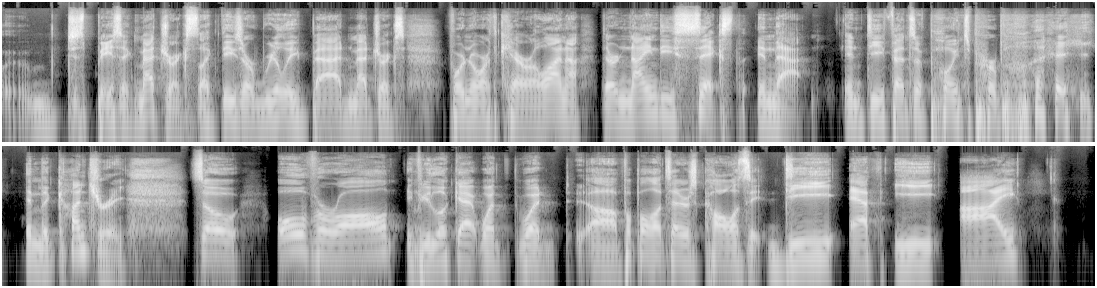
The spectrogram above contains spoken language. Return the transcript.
just basic metrics like these are really bad metrics for north carolina they're 96th in that in defensive points per play in the country. So overall, if you look at what what uh, Football Outsiders calls it DFEI,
